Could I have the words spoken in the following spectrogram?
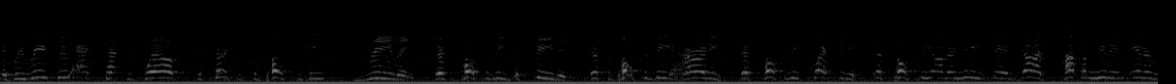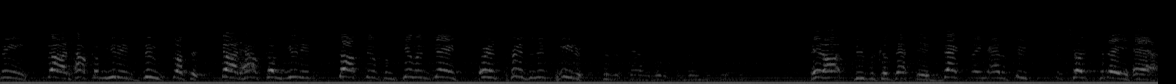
if we read through Acts chapter 12, defeated. They're supposed to be hurting. They're supposed to be questioning. They're supposed to be on their knees saying, God, how come you didn't intervene? God, how come you didn't do something? God, how come you didn't stop them from killing James or imprisoning Peter? Does it sound a little familiar? It ought to because that's the exact same attitude the church today has.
